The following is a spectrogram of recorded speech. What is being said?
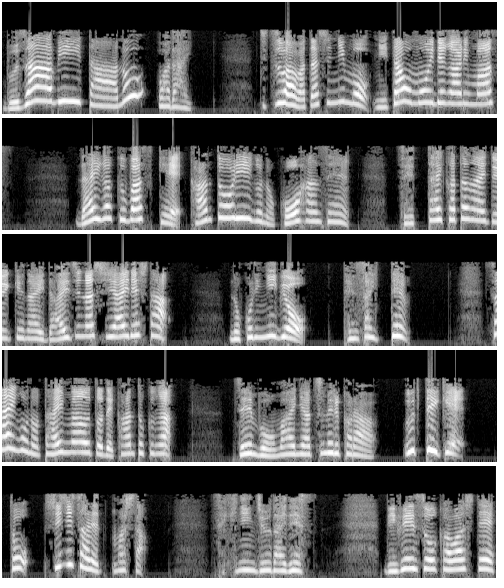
ブザービーターの話題。実は私にも似た思い出があります。大学バスケ関東リーグの後半戦、絶対勝たないといけない大事な試合でした。残り2秒、点差1点。最後のタイムアウトで監督が、全部お前に集めるから、打っていけと指示されました。責任重大です。ディフェンスをかわして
